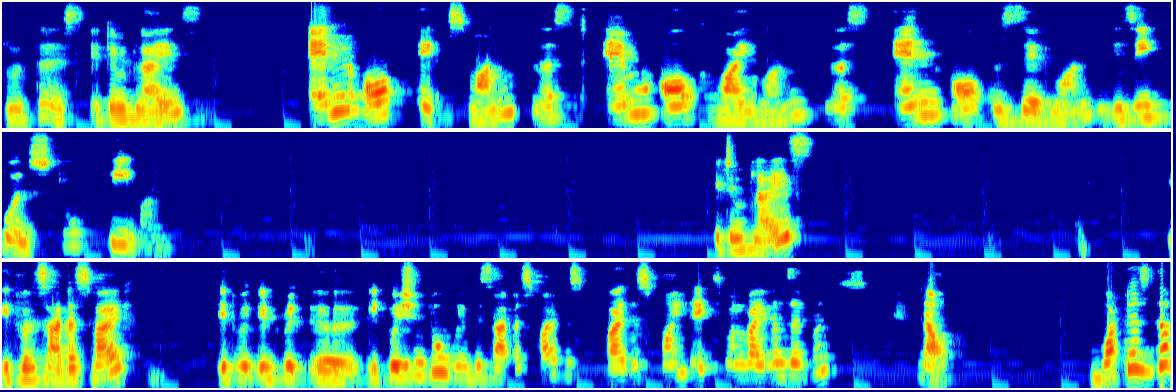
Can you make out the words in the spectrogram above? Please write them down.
through this, it implies L of x1 plus m of y1 plus n of z1 is equals to p1. It implies it will satisfy it will, it uh, equation 2 will be satisfied by this point x1 y1 z1 now what is the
